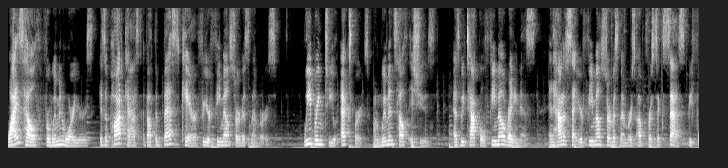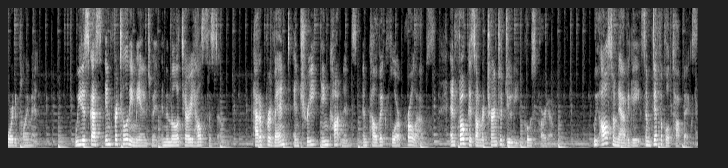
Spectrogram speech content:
Wise Health for Women Warriors is a podcast about the best care for your female service members. We bring to you experts on women's health issues as we tackle female readiness and how to set your female service members up for success before deployment. We discuss infertility management in the military health system, how to prevent and treat incontinence and pelvic floor prolapse, and focus on return to duty postpartum. We also navigate some difficult topics,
